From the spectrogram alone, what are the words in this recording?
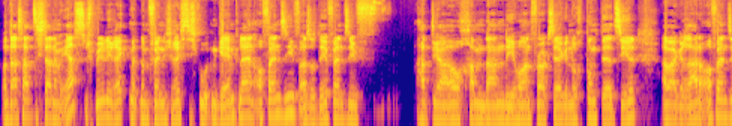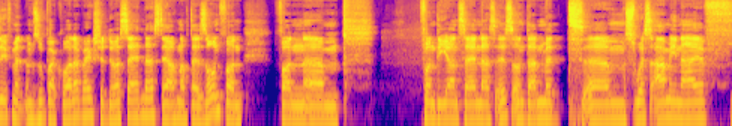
und das hat sich dann im ersten Spiel direkt mit einem, finde ich, richtig guten Gameplan offensiv, also defensiv hat ja auch, haben dann die Horn Frogs ja genug Punkte erzielt, aber gerade offensiv mit einem super Quarterback, Shadur Sanders, der auch noch der Sohn von, von, ähm, von Dion Sanders ist und dann mit ähm, Swiss Army Knife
